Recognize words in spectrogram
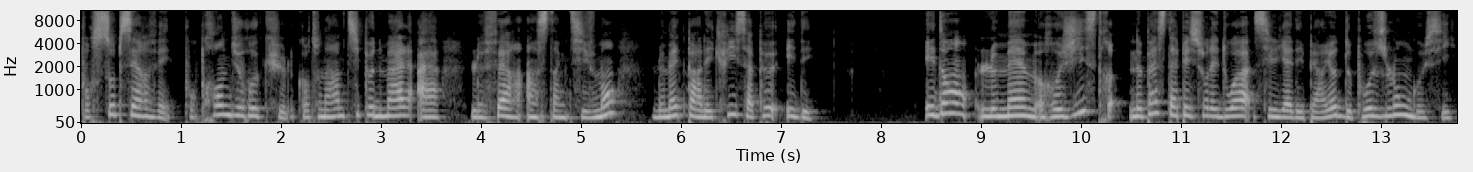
pour s'observer, pour prendre du recul. Quand on a un petit peu de mal à le faire instinctivement, le mettre par l'écrit, ça peut aider. Et dans le même registre, ne pas se taper sur les doigts s'il y a des périodes de pause longues aussi.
